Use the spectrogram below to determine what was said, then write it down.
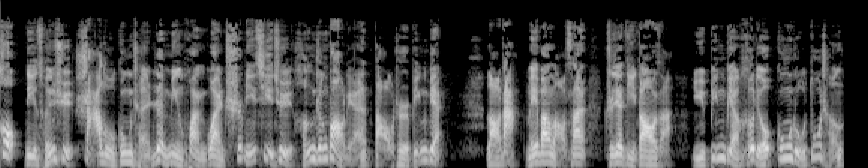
后李存勖杀戮功臣，任命宦官，痴迷戏剧，横征暴敛，导致兵变。老大没帮老三，直接递刀子，与兵变合流，攻入都城，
